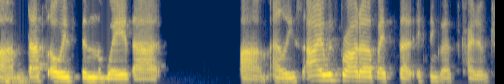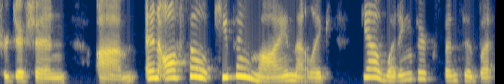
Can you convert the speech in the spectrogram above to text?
Um, mm-hmm. That's always been the way that, um, at least I was brought up. I, that, I think that's kind of tradition. Um, and also keep in mind that, like, yeah, weddings are expensive, but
